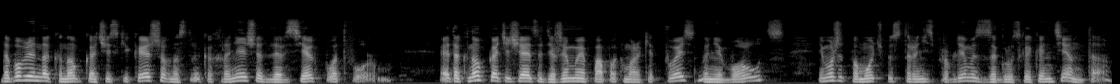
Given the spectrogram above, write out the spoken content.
Добавлена кнопка очистки кэша в настройках хранилища для всех платформ. Эта кнопка очищает содержимое папок Marketplace, но не Worlds, и может помочь устранить проблемы с загрузкой контента.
